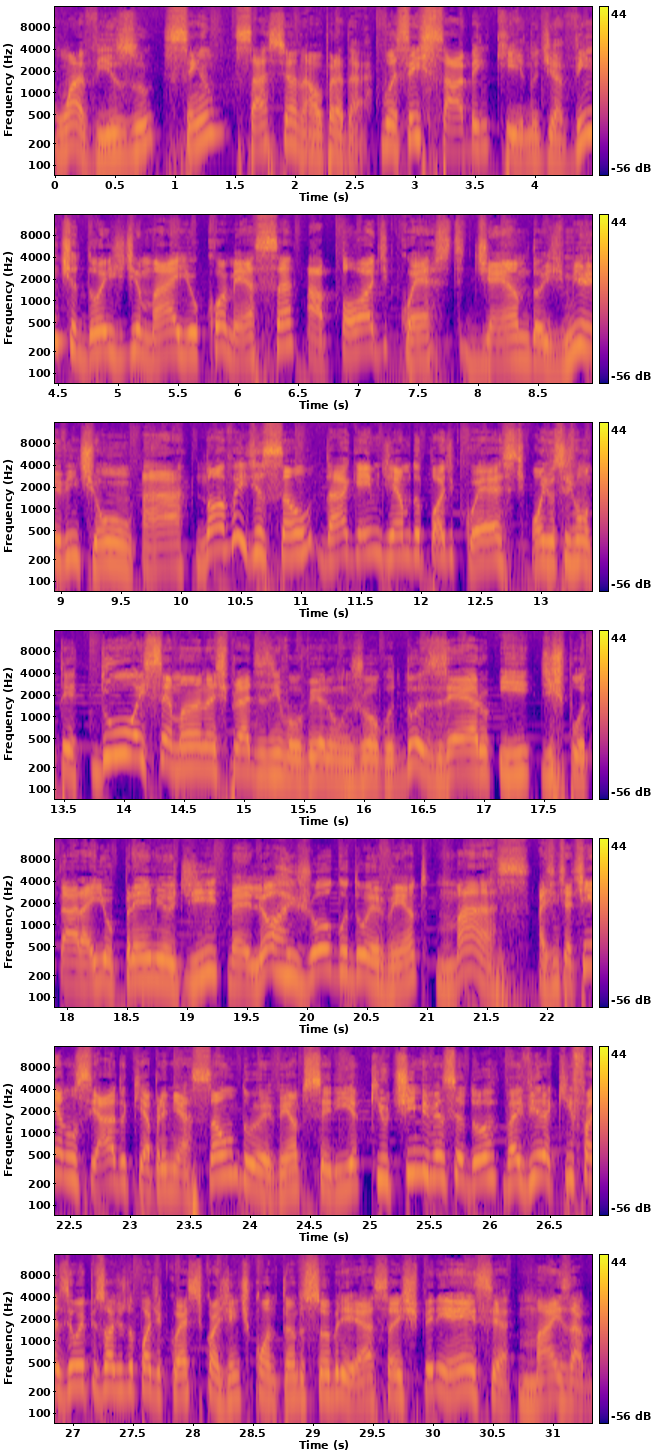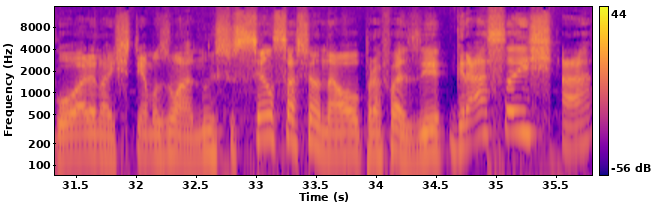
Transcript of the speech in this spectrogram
um aviso sensacional para dar. Vocês sabem que no dia 22 de maio começa a PodQuest Jam 2021, a nova edição da Game Jam do PodQuest, onde vocês vão ter duas semanas para desenvolver um jogo do zero e disputar aí o prêmio de melhor jogo do evento. Mas a gente já tinha anunciado que a premiação do evento seria que o time vencedor vai vir aqui fazer um episódio do PodQuest com a gente contando sobre essa experiência. Mas agora nós temos um anúncio sensacional para fazer, graças à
